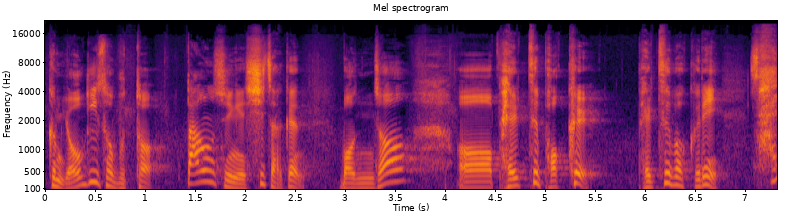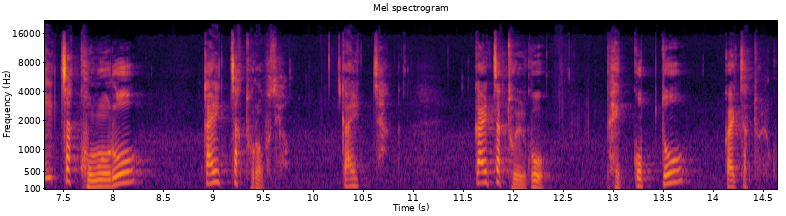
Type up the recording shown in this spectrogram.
그럼 여기서부터 다운스윙의 시작은 먼저 어, 벨트 버클, 벨트 버클이 살짝 공으로 깔짝 돌아보세요. 깔짝. 깔짝 돌고 배꼽도 깔짝 돌고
